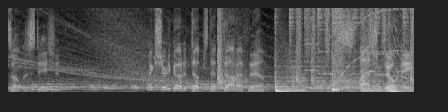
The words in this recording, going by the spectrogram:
tunes on the station. Make sure to go to dubstep.fm slash donate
